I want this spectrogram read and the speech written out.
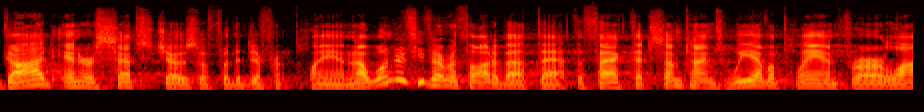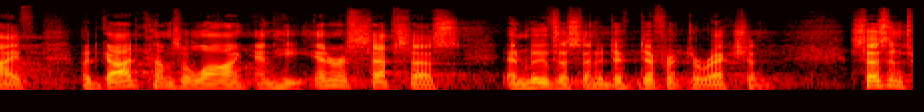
God intercepts Joseph with a different plan. And I wonder if you've ever thought about that the fact that sometimes we have a plan for our life, but God comes along and he intercepts us and moves us in a di- different direction. It says in t-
